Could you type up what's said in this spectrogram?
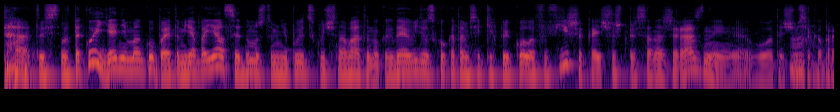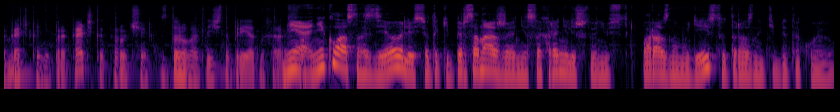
Да, то есть вот такой я не могу, поэтому я боялся, я думал, что мне будет скучновато. Но когда я увидел, сколько там всяких приколов и фишек, а еще же персонажи разные, вот, еще всякая прокачка, не прокачка, короче, здорово, отлично, приятно, хорошо. Не, они классно сделали, все-таки персонажи, они сохранили, что они все-таки по-разному действуют, разный тебе такой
